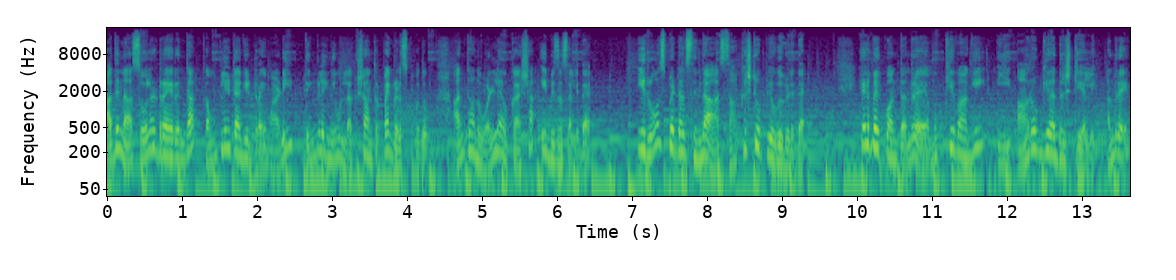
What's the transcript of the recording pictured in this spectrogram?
ಅದನ್ನ ಸೋಲಾರ್ ಡ್ರೈಯರ್ ಇಂದ ಕಂಪ್ಲೀಟ್ ಆಗಿ ಡ್ರೈ ಮಾಡಿ ತಿಂಗಳಿಗೆ ನೀವು ಲಕ್ಷಾಂತರ ರೂಪಾಯಿ ಗಳಿಸಬಹುದು. ಅಂತ ಒಂದು ಒಳ್ಳೆ ಅವಕಾಶ ಈ ಬಿಸ್ನೆಸ್ ಅಲ್ಲಿದೆ. ಈ ರೋಸ್ ಪೆಟಲ್ಸ್ನಿಂದ ಸಾಕಷ್ಟು ಉಪಯೋಗಗಳಿದೆ. ಹೇಳಬೇಕು ಅಂತಂದ್ರೆ ಮುಖ್ಯವಾಗಿ ಈ ಆರೋಗ್ಯ ದೃಷ್ಟಿಯಲ್ಲಿ, ಅಂದ್ರೆ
